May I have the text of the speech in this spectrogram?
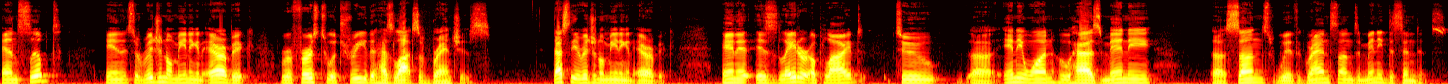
And sibt, in its original meaning in Arabic, refers to a tree that has lots of branches. That's the original meaning in Arabic. And it is later applied to uh, anyone who has many uh, sons with grandsons and many descendants.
